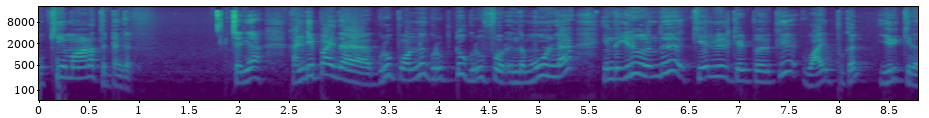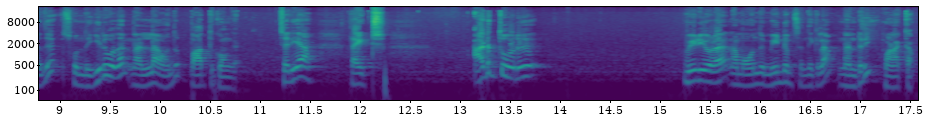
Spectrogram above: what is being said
முக்கியமான திட்டங்கள். சரியா? கண்டிப்பாக இந்த குரூப் ஒன்று குரூப் டூ குரூப் ஃபோர் இந்த மூணில் இந்த இருபதுலேருந்து கேள்விகள் கேட்பதற்கு வாய்ப்புகள் இருக்கிறது. ஸோ இந்த இருபதை நல்லா வந்து பார்த்துக்கோங்க. சரியா? ரைட் அடுத்து ஒரு வீடியோவில் நம்ம வந்து மீண்டும் சந்திக்கலாம். நன்றி வணக்கம்.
